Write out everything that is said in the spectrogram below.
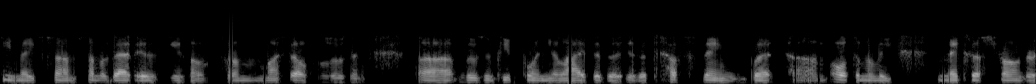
teammates. Some some of that is, you know, from myself losing uh, losing people in your life is a is a tough thing, but um, ultimately makes us stronger.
